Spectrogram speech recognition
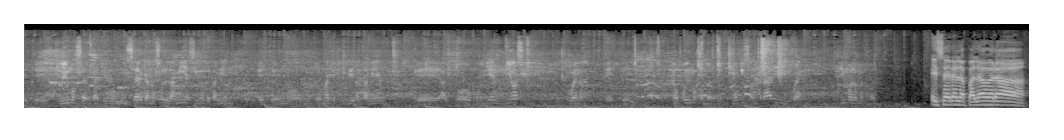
este, estuvimos cerca, estuvimos muy cerca, no solo la mía, sino que también este, uno, unos remates que hubieron también, que actuó muy bien Muñoz y bueno, este, no pudimos convertir, no quiso entrar y bueno, dimos lo mejor. Esa era la palabra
